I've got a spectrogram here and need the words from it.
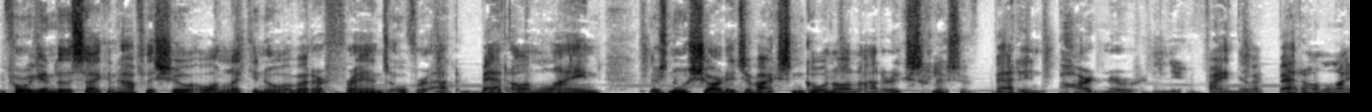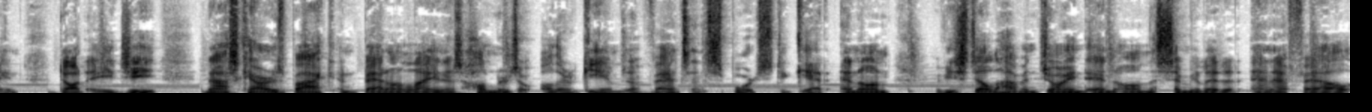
Before we get into the second half of the show, I want to let you know about our friends over at Bet Online. There's no shortage of action going on at our exclusive betting partner, and you can find them at betonline.ag. NASCAR is back, and Bet Online has hundreds of other games, events, and sports to get in on. If you still haven't joined in on the simulated NFL,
